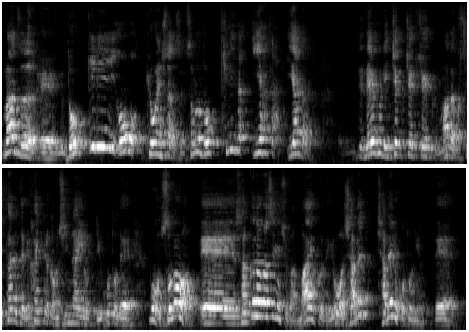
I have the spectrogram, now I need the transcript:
まず、えー、ドッキリを共演したんですね。そのドッキリが嫌だ、嫌だと。で、レフリーチェックチェックチェック、まだ口垂れてる入ってるかもしんないよっていうことで、もうその、えー、桜庭選手がマイクで要は喋、喋ることによって、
